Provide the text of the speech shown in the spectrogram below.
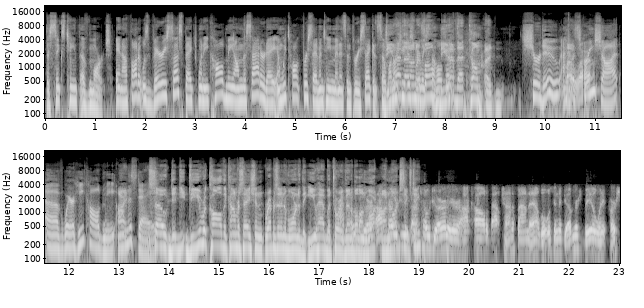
the 16th of March. And I thought it was very suspect when he called me on the Saturday and we talked for 17 minutes and three seconds. So Do why don't have you that just on your release the whole Do you thing? have that? Com- uh, Sure do. I have oh, a Oh, wow. screenshot of where he called me all on right. this day. So, did you? Do you recall the conversation, Representative Warner, that you had with Tori I Venable on you- Mar- on told March you- I told you earlier. I called about trying to find out what was in the governor's bill when it first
